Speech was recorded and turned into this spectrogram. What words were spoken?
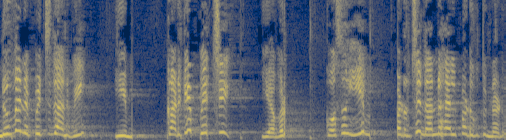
నువ్వే పిచ్చిదానివి? ఈ కడిగే పిచ్చి. ఎవరి కోసం ఈ వచ్చి నన్ను హెల్ప్ అడుగుతున్నాడు.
